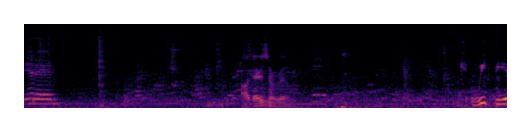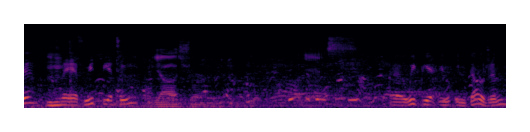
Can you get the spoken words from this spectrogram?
Spirit. Oh, there's a room. Wheat beer. They have wheat beer too. Yeah, sure. Uh, wheat beer in, in Belgium.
